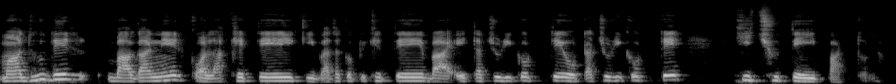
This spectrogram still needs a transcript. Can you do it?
মাধুদের বাগানের কলা খেতে, কি বাঁধাকপি খেতে বা এটা চুরি করতে, ওটা চুরি করতে কিছুতেই পারতো না।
